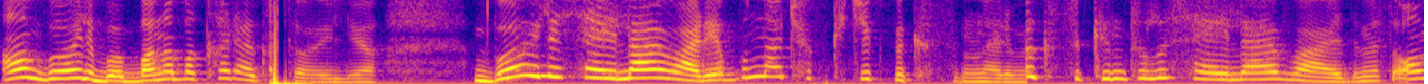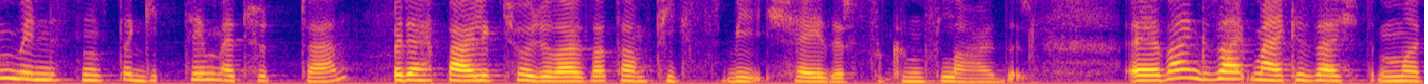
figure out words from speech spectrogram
Ama böyle böyle bana bakarak söylüyor. Böyle şeyler var ya bunlar çok küçük bir kısımları. Çok sıkıntılı şeyler vardı. Mesela 11. sınıfta gittiğim etütte rehberlikçi hocalar zaten fix bir şeydir, sıkıntılardır. Ee, ben güzellik merkezi açmak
